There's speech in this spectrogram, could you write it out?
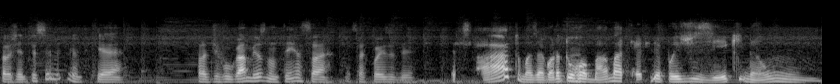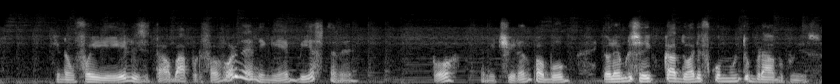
pra gente receber, a gente quer pra divulgar mesmo, não tem essa, essa coisa de. Exato, mas agora tu roubar a matéria e depois dizer que não. que não foi eles e tal, bah, por favor, né? Ninguém é besta, né? Pô, tá me tirando pra bobo. Eu lembro isso aí que o Cadori ficou muito brabo com isso.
